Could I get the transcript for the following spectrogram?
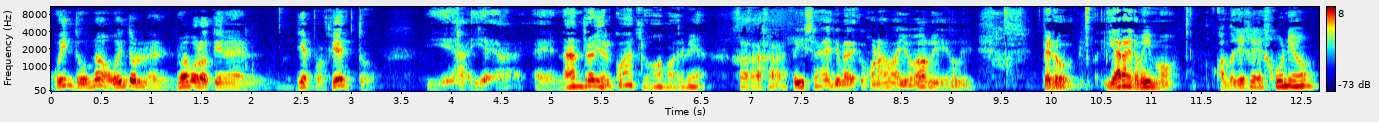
Windows no, Windows el nuevo lo tiene el 10%. Y, y en Android el 4%. Oh, madre mía. Ja, ja, ja, risa, ¿eh? yo me descojonaba, yo, ole, ole. Pero, y ahora es lo mismo. Cuando llegue junio,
